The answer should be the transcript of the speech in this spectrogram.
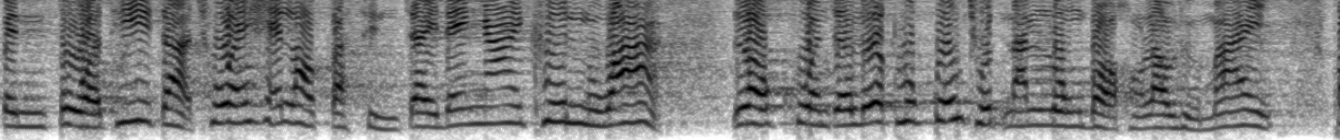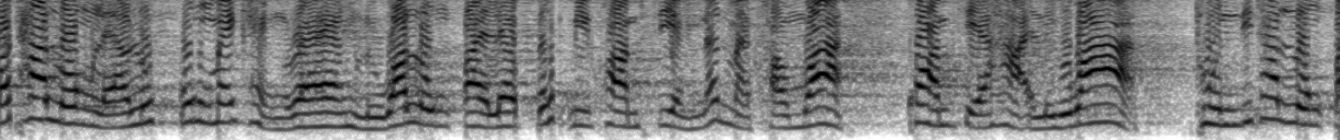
เป็นตัวที่จะช่วยให้เราตัดสินใจได้ง่ายขึ้นว่าเราควรจะเลือกลูกกุ้งชุดนั้นลงบ่อของเราหรือไม่ เพราะถ้าลงแล้วลูกกุ้งไม่แข็งแรง หรือว่าลงไปแล้วปุ๊บมีความเสี่ยงนั่นหมายความว่าความเสียหายหรือว่าทุนที่ท่านลงไป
